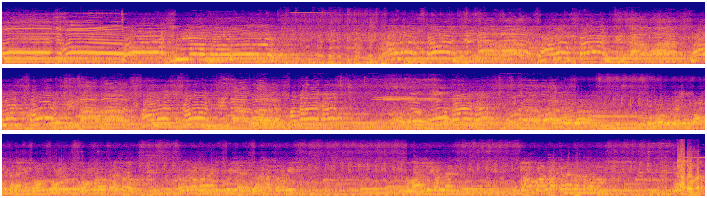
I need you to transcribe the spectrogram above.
ਸੋਨ ਹੋ ਸ੍ਰੀ ਅਕਾਲ ਖਾਲਿਸਤਾਨ ਜਿੰਦਾਬਾਦ ਖਾਲਿਸਤਾਨ ਜਿੰਦਾਬਾਦ ਖਾਲਿਸਤਾਨ ਜਿੰਦਾਬਾਦ ਖਾਲਿਸਤਾਨ ਜਿੰਦਾਬਾਦ ਪਤਾਗਤ ਮੋਟੀਵੇਸ਼ਨ ਬਾਅਦ ਚ ਕਰਾਂਗੇ ਦੋ ਦੋ ਦੋ ਪ੍ਰੋਗਰਾਮ ਹੈ ਕਰੋ ਪ੍ਰੋਗਰਾਮ ਆ ਇੱਕੋ ਹੀ ਹੈ ਯਾਰ ਹੱਥ ਹੋ ਕਮਾਲ ਦੀ ਗੱਲ ਹੈ ਕਿਉਂ ਬਾਰ-ਬਾਰ ਕਹਿਣਾ ਪੈਂਦਾ ਸਾਨੂੰ ਲਾ ਦੋ ਫਿਰ।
